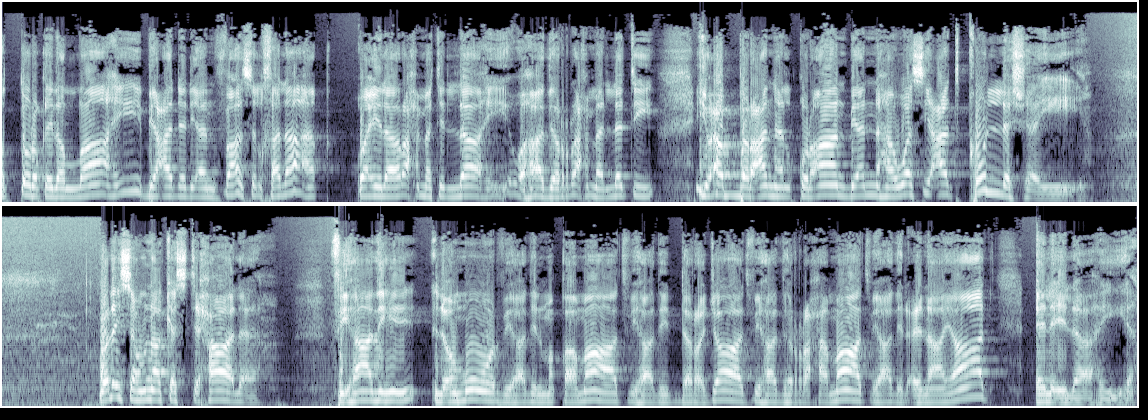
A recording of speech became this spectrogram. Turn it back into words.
الطرق إلى الله بعدد أنفاس الخلائق. وإلى رحمة الله وهذه الرحمة التي يعبر عنها القرآن بأنها وسعت كل شيء. وليس هناك استحالة في هذه الأمور في هذه المقامات في هذه الدرجات في هذه الرحمات في هذه العنايات الإلهية.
